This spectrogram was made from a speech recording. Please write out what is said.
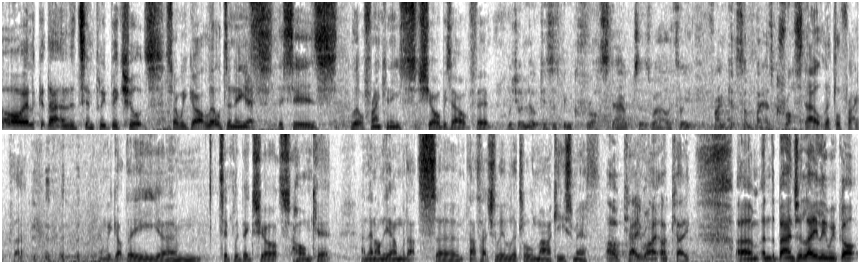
oh, look at that, and the simply big shorts. So we got little Denise. Yes. This is little Frank in his showbiz outfit. Which you'll notice has been crossed out as well. So Frank at some point has crossed out little Frank there. And we got the um, Simply Big Shorts home kit. And then on the end, that's uh, that's actually a little Marquis Smith. Okay, right, okay. Um, and the banjolele we've got,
